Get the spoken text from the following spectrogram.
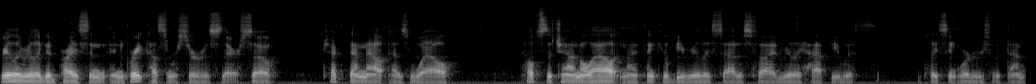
really, really good price and, and great customer service there. So check them out as well helps the channel out and I think you'll be really satisfied, really happy with placing orders with them.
